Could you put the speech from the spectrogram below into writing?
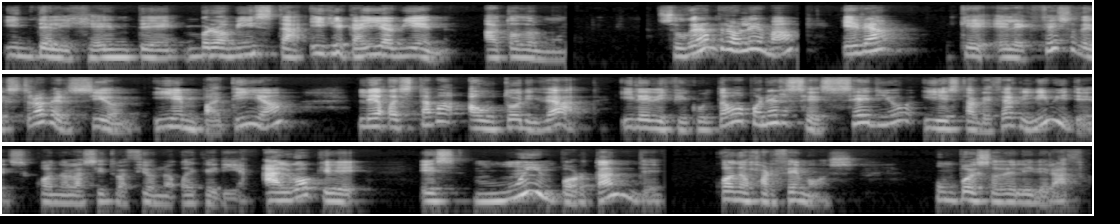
inteligente, bromista y que caía bien a todo el mundo. Su gran problema era que el exceso de extroversión y empatía le restaba autoridad y le dificultaba ponerse serio y establecer límites cuando la situación lo requería. Algo que es muy importante cuando ejercemos un puesto de liderazgo.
